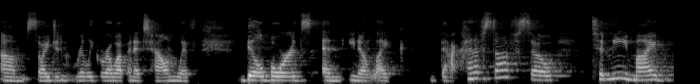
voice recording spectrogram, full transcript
um, so I didn't really grow up in a town with billboards and you know like that kind of stuff. So to me, my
